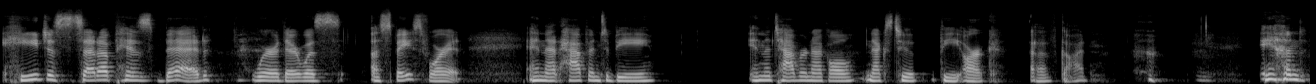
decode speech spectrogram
he just set up his bed where there was a space for it, and that happened to be in the tabernacle next to the ark of God. and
